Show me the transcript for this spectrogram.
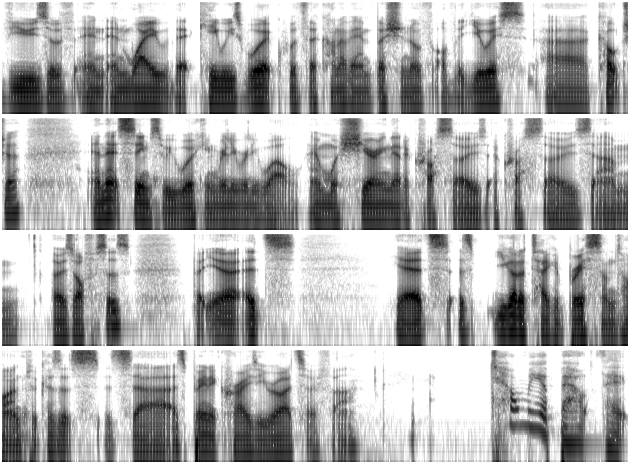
views of and, and way that Kiwis work with the kind of ambition of, of the US uh, culture, and that seems to be working really, really well. And we're sharing that across those across those um, those offices. But yeah, it's yeah, it's, it's you got to take a breath sometimes because it's it's uh, it's been a crazy ride so far. Tell me about that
